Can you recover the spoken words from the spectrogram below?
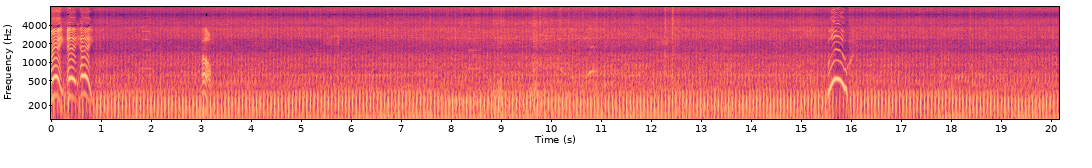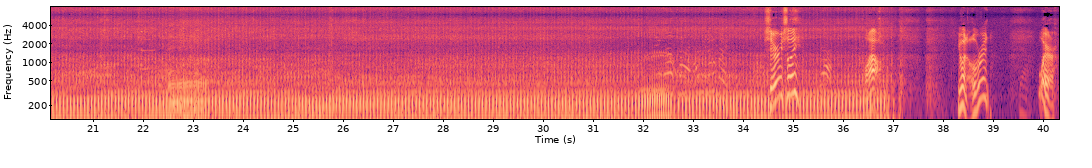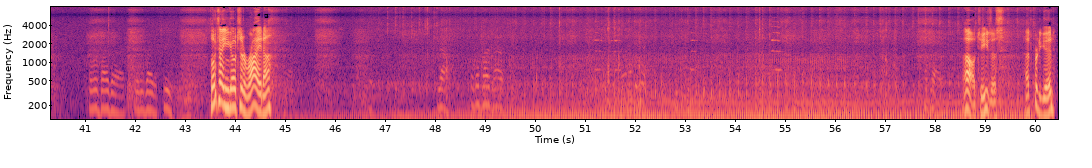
Hey, hey, hey! Oh. Seriously? Yeah, Wow. You went over it? yeah. Where? Over by the over by the tree. Looks like you can go to the right, huh? Yeah. Over by that. Oh, Jesus. That's pretty good.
